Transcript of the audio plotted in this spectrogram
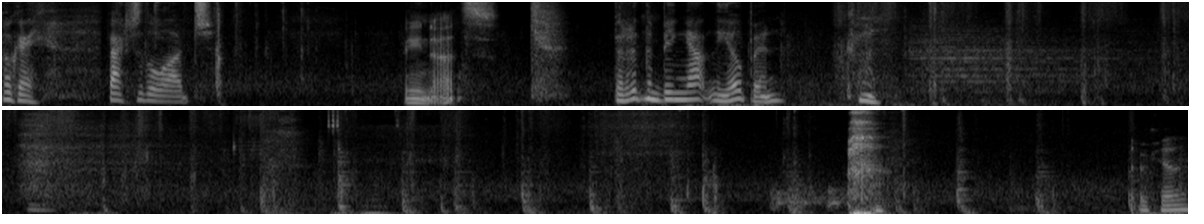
Okay, back to the lodge. Are you nuts? Better than being out in the open. Come on. Okay.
